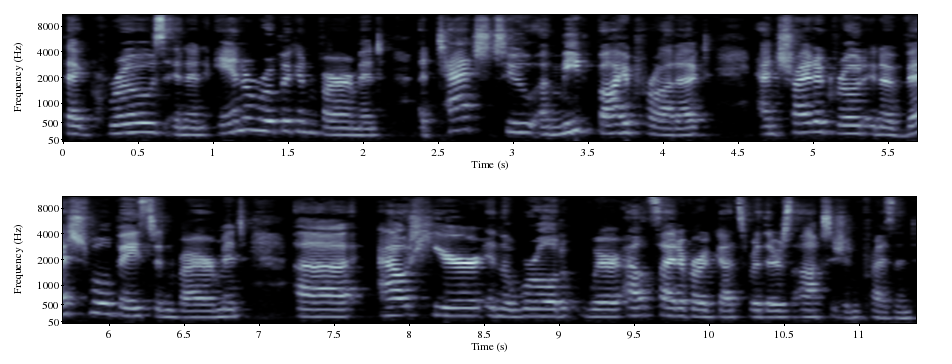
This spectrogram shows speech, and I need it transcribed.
that grows in an anaerobic environment attached to a meat byproduct and try to grow it in a vegetable based environment uh, out here in the world where outside of our guts where there's oxygen present?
